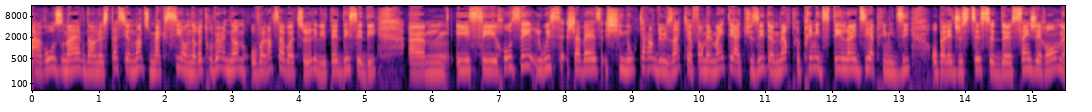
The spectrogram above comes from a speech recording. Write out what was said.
à Rosemère, dans le stationnement du Maxi, on a retrouvé un homme au volant de sa voiture. Il était décédé. Euh, et c'est José Luis Chavez Chino, 42 qui a formellement été accusé de meurtre prémédité lundi après-midi au palais de justice de Saint-Jérôme.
